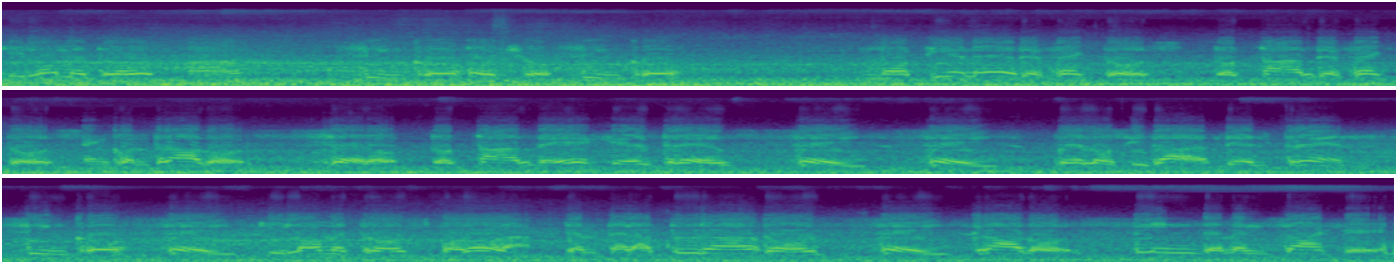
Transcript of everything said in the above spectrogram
kilómetro a 585. No tiene defectos. Total defectos encontrados. 0. Total de eje 3, 6, 6. Velocidad del tren 5, 6 kilómetros por hora. Temperatura 2, 6 grados. Fin de mensaje.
